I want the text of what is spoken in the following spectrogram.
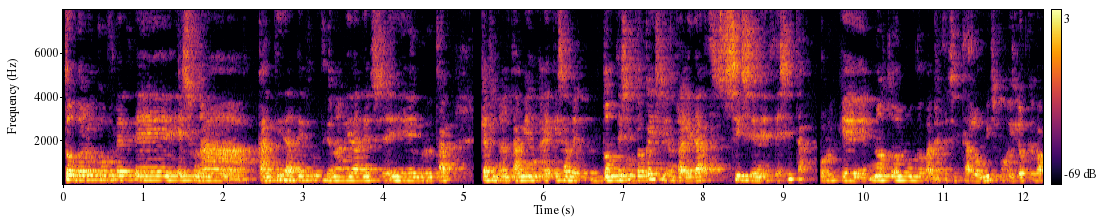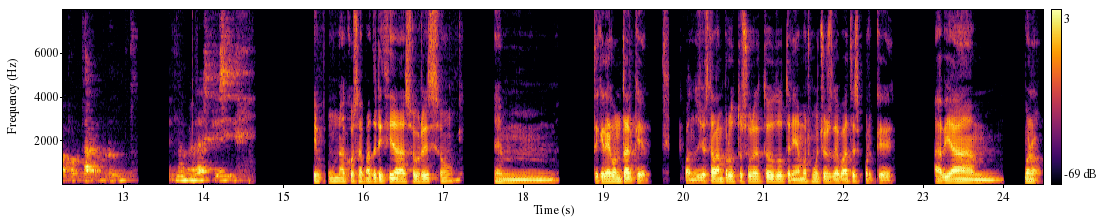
todo lo que ofrece es una cantidad de funcionalidades eh, brutal que al final también hay que saber dónde se toca y si en realidad sí se necesita, porque no todo el mundo va a necesitar lo mismo y lo que va a aportar al producto. La verdad es que sí. Una cosa, Patricia, sobre eso. Em, te quería contar que cuando yo estaba en producto sobre todo teníamos muchos debates porque había, bueno,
